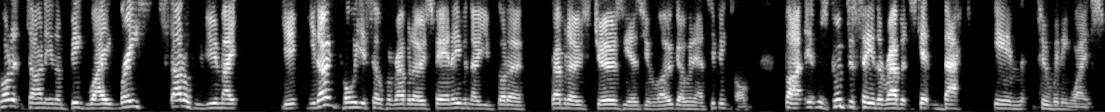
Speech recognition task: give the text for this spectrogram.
got it done in a big way. Reese, start off with you, mate. You you don't call yourself a Rabbitohs fan, even though you've got a Rabbitohs jersey as your logo in our tipping top. But it was good to see the Rabbits getting back into winning ways.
